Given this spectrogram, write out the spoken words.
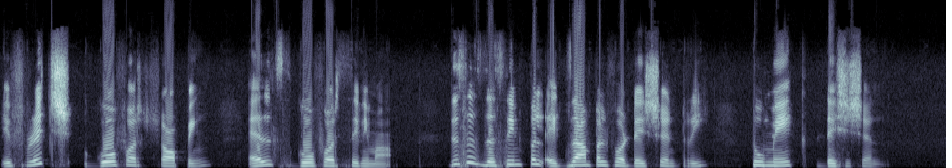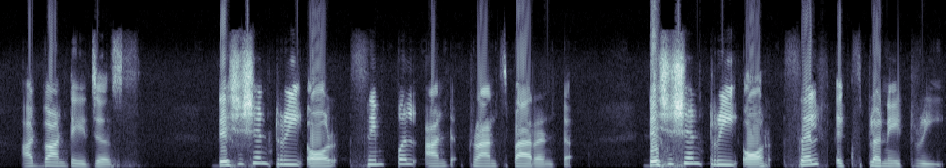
if rich, go for shopping. Else go for cinema. This is the simple example for decision tree to make decision. Advantages. Decision tree are simple and transparent. Decision tree are self-explanatory.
